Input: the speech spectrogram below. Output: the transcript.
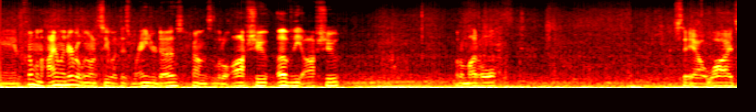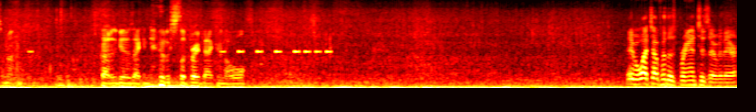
And we're filming the Highlander, but we want to see what this Ranger does. Found this little offshoot of the offshoot. Mud hole. Stay out wide, so I'm not about as good as I can do. Slipped right back into the hole. Hey, but watch out for those branches over there.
